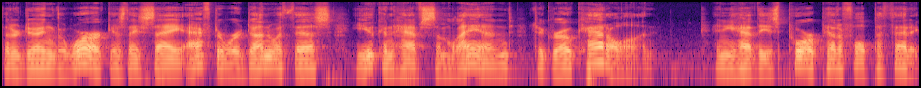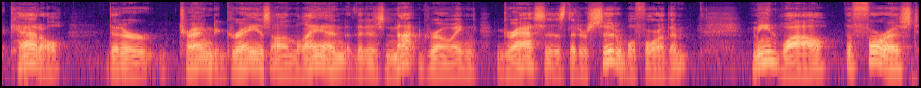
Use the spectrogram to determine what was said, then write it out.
that are doing the work is they say, after we're done with this, you can have some land to grow cattle on. And you have these poor, pitiful, pathetic cattle that are trying to graze on land that is not growing grasses that are suitable for them. Meanwhile, the forest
